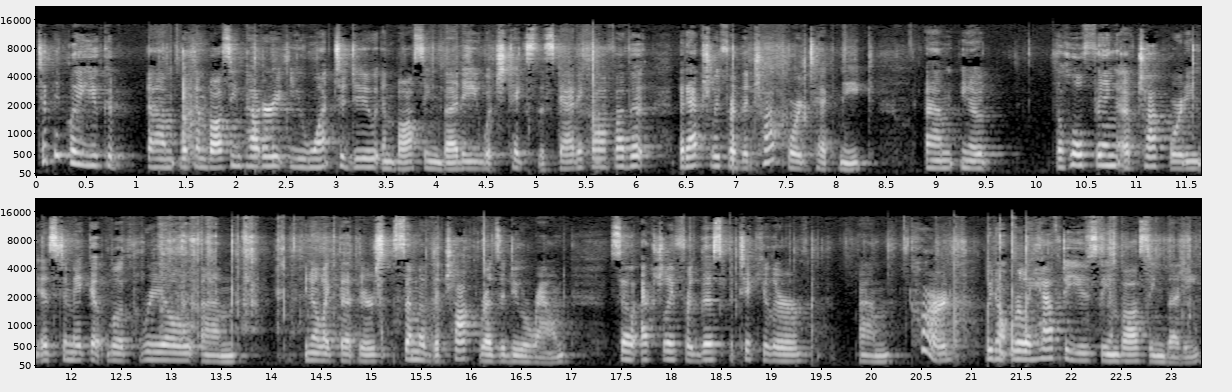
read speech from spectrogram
Typically, you could um, with embossing powder, you want to do embossing buddy, which takes the static off of it. But actually for the chalkboard technique, um, you know, the whole thing of chalkboarding is to make it look real, um, you know, like that there's some of the chalk residue around. So actually for this particular um, card, we don't really have to use the embossing buddy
